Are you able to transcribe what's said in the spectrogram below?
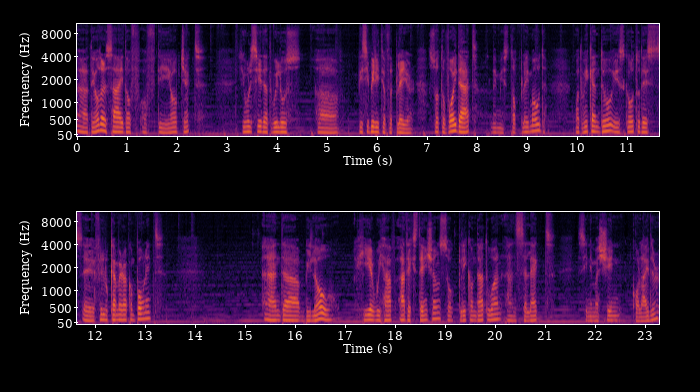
uh, the other side of, of the object you will see that we lose uh, visibility of the player. So to avoid that let me stop play mode. What we can do is go to this uh, FreeLook camera component. And uh, below here we have add extensions. So click on that one and select Cinemachine Collider.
